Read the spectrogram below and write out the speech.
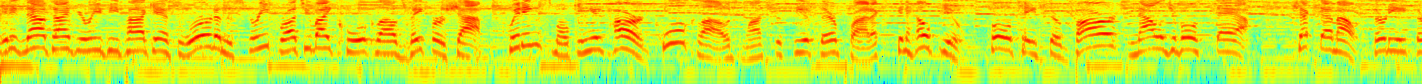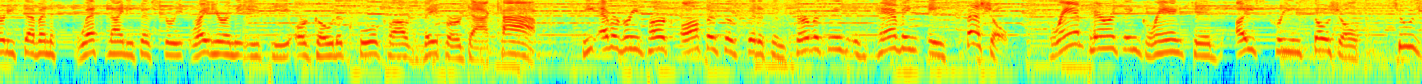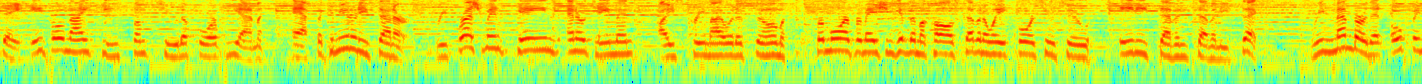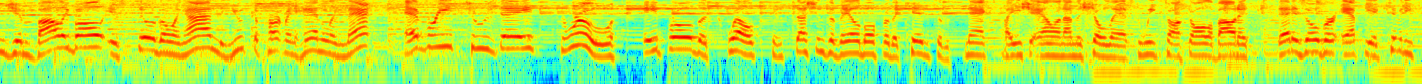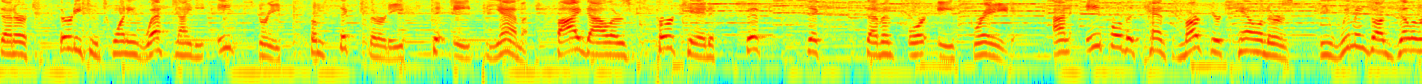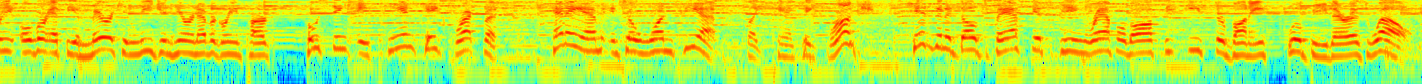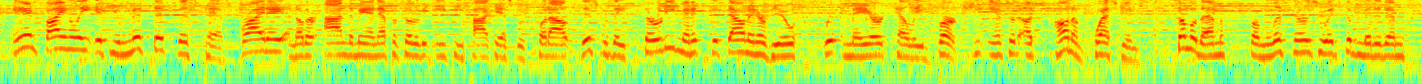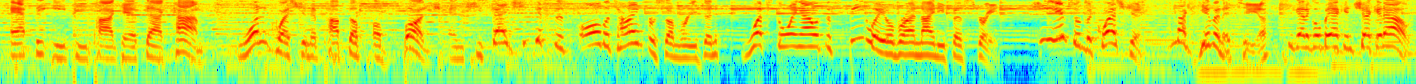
It is now time for your EP podcast Word on the Street brought to you by Cool Clouds Vapor Shop. Quitting smoking is hard. Cool Clouds wants to see if their products can help you. Full taster bar, knowledgeable staff. Check them out, 3837 West 95th Street, right here in the EP, or go to coolcloudsvapor.com. The Evergreen Park Office of Citizen Services is having a special Grandparents and Grandkids Ice Cream Social Tuesday, April 19th from 2 to 4 p.m. at the Community Center. Refreshments, games, entertainment, ice cream, I would assume. For more information, give them a call 708 422 8776. Remember that Open Gym Volleyball is still going on, the youth department handling that every Tuesday through April the 12th. Concessions available for the kids, some snacks. Paisha Allen on the show last week talked all about it. That is over at the Activity Center, 3220 West 98th Street from 6:30 to 8 p.m. $5 per kid, 5th, 6th, 7th, or 8th grade. On April the 10th, mark your calendars. The Women's Auxiliary over at the American Legion here in Evergreen Park hosting a pancake breakfast, 10 a.m. until 1 p.m. It's like pancake brunch. Kids and adults baskets being raffled off. The Easter Bunny will be there as well. And finally, if you missed it this past Friday, another on demand episode of the EP podcast was put out. This was a 30 minute sit down interview with Mayor Kelly Burke. She answered a ton of questions some of them from listeners who had submitted them at the eppodcast.com. One question that popped up a bunch, and she said she gets this all the time for some reason what's going on with the Speedway over on 95th Street? She answered the question. I'm not giving it to you. You got to go back and check it out.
